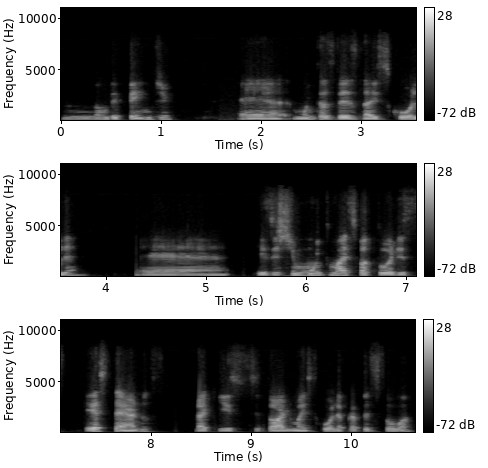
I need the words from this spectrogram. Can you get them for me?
não depende é, muitas vezes da escolha. É, Existem muito mais fatores externos para que isso se torne uma escolha para a pessoa,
